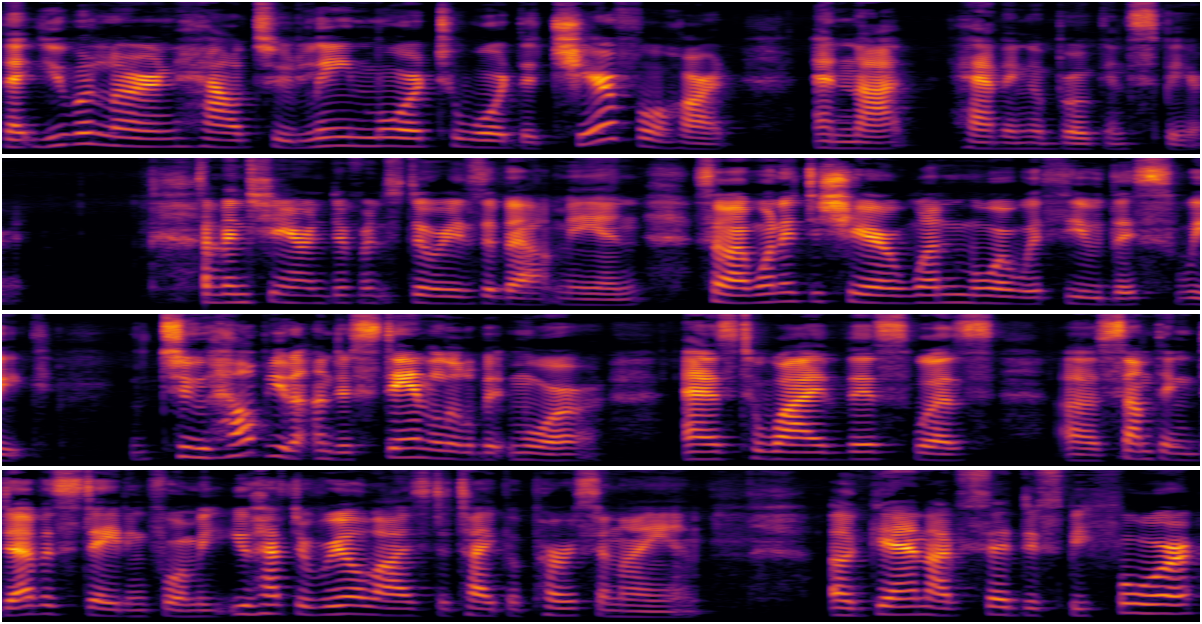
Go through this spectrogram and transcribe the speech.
that you will learn how to lean more toward the cheerful heart and not having a broken spirit. I've been sharing different stories about me, and so I wanted to share one more with you this week to help you to understand a little bit more as to why this was uh, something devastating for me, you have to realize the type of person I am. Again, I've said this before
